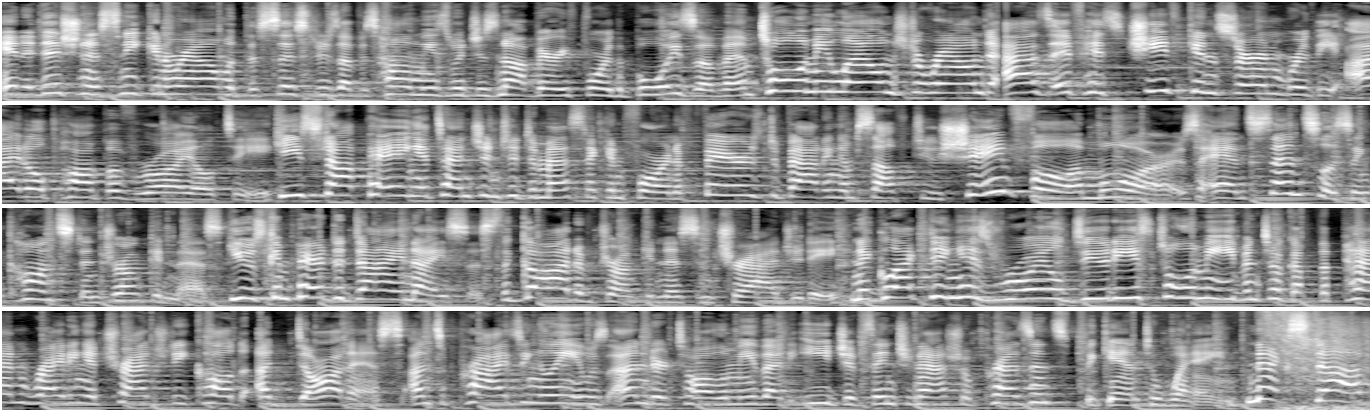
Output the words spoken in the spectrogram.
In addition to sneaking around with the sisters of his homies, which is not very for the boys of him, Ptolemy lounged around as if his chief concern were the idle pomp of royalty. He stopped paying attention to domestic and foreign affairs, devoting himself to shameful amours and senseless and constant drunkenness. He was compared to Dionysus, the god of drunkenness and tragedy. Neglecting his royal duties, Ptolemy even took up the pen writing a tragedy called Adonis. Unsurprisingly, it was under Ptolemy that Egypt's international presence began to wane. Next up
